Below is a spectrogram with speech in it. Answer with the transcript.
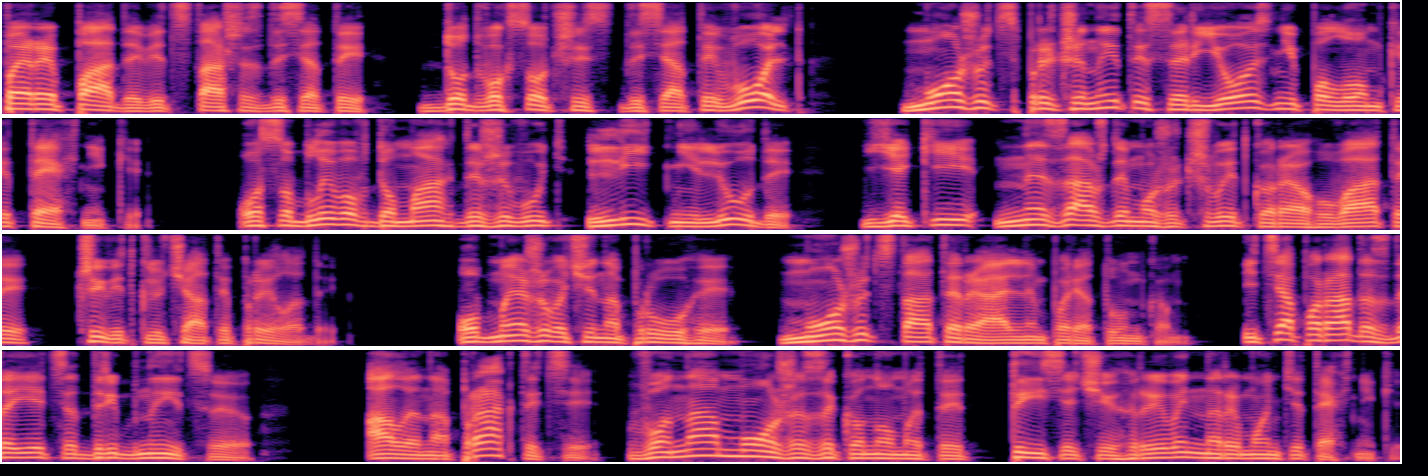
перепади від 160 до 260 вольт можуть спричинити серйозні поломки техніки, особливо в домах, де живуть літні люди, які не завжди можуть швидко реагувати чи відключати прилади. Обмежувачі напруги можуть стати реальним порятунком. І ця порада здається дрібницею, але на практиці вона може зекономити тисячі гривень на ремонті техніки.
